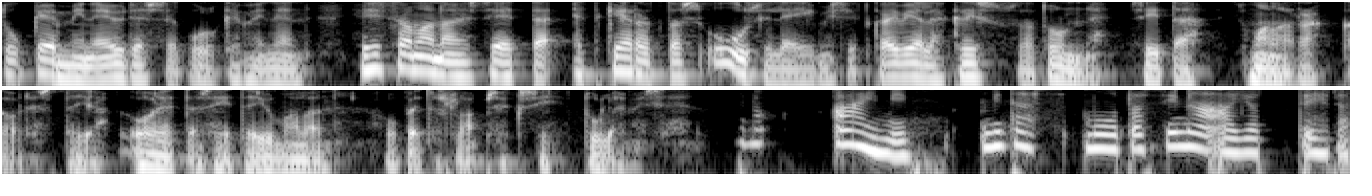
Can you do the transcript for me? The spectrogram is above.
tukeminen, yhdessä kulkeminen ja sitten samanaisesti se, että, että kerrottaisiin uusille ihmisille, jotka ei vielä Kristusta tunne siitä Jumalan rakkaudesta ja ohjattaisiin heitä Jumalan opetuslapseksi tulemiseen. Aimi, mitäs muuta sinä aiot tehdä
